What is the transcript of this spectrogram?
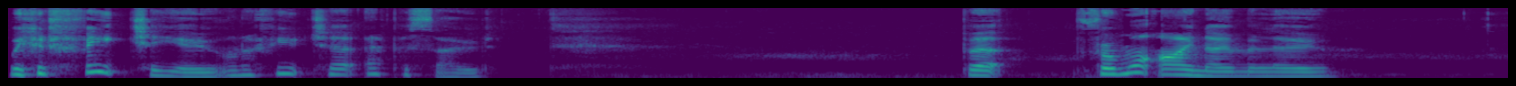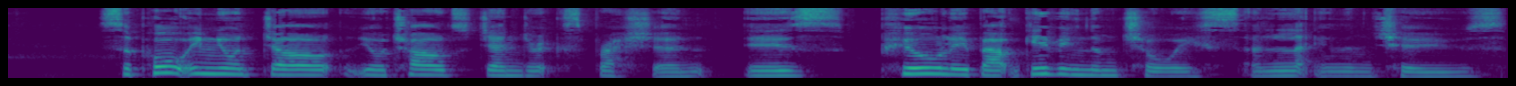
We could feature you on a future episode. But from what I know, Malou, supporting your jo- your child's gender expression is purely about giving them choice and letting them choose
